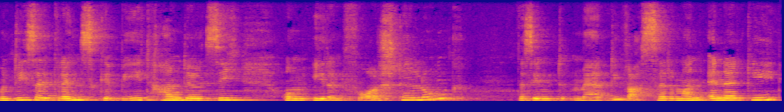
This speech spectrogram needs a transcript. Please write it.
Und dieser Grenzgebiet handelt sich um ihre Vorstellung, das sind mehr die Wassermann-Energie,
